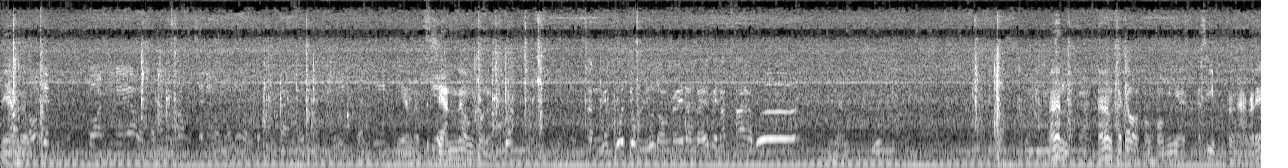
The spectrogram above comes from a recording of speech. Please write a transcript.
เนี่ยแบบเขาเห็นบอลแล้วเขาเป็นช่องชแนลเขาเรียกเขาติดตามเขาพื้นของพื้นเนี่ยแบบเป็นแสนเรื่องของเขาน่ะอันนี้โคจุ่มอยู่หนองใดหนองใดไปน้ำท้ายอะเบ้อเนี่ย อันนั้นอันนั้นเขาเจ้าของเขามีอาชีพต่างหากกันเด้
